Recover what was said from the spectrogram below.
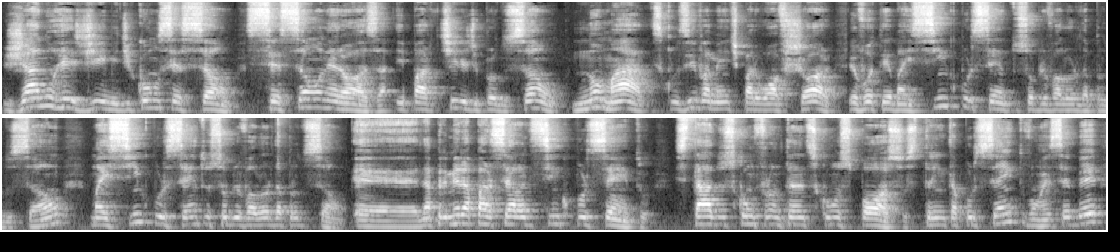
Já no regime de concessão, cessão onerosa e partilha de produção, no mar, exclusivamente para o offshore, eu vou ter mais 5% sobre o valor da produção, mais 5% sobre o valor da produção. É, na primeira parcela de 5%, Estados confrontantes com os poços, 30% vão receber.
